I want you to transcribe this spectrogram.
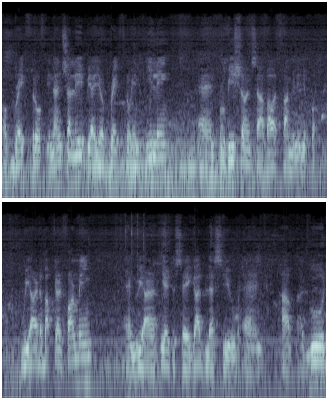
of breakthrough financially, be your breakthrough in healing, and provision sa bawat family niyo po. We are the Backyard Farming, and we are here to say God bless you and have a good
